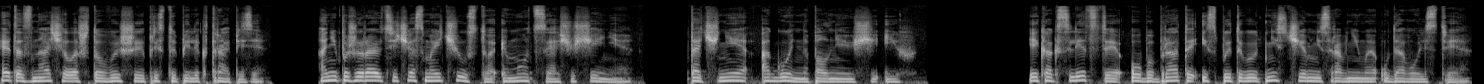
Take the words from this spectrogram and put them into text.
Это значило, что высшие приступили к трапезе. Они пожирают сейчас мои чувства, эмоции, ощущения. Точнее, огонь, наполняющий их. И как следствие, оба брата испытывают ни с чем не сравнимое удовольствие.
